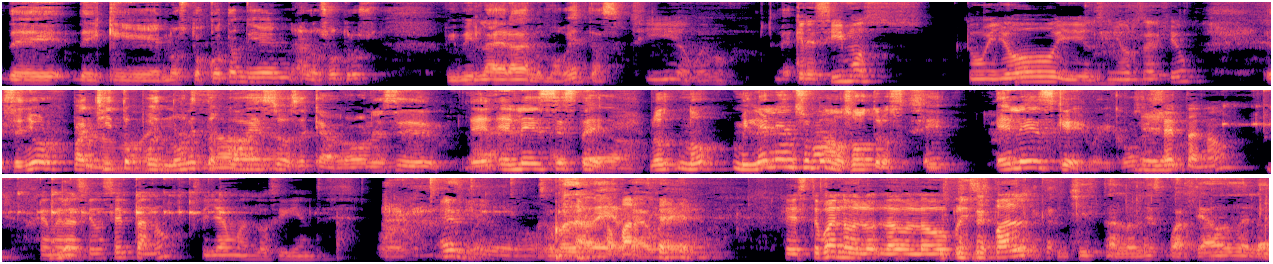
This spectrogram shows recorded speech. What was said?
de, de que nos tocó también a nosotros vivir la era de los noventas. Sí, a huevo. Crecimos tú y yo y el señor Sergio. El señor Panchito, pues no le tocó No, eso, no. ese cabrón. Ese, él, él es este. pedo. No, no, Millennials somos No, nosotros. sí. Eh, Él es qué, güey. ¿Cómo se llama? Z, ¿no? Generación Z, ¿no? Se llaman los siguientes. Es que, Somos la verga, güey. Este, bueno, lo, lo, lo principal, Pinches talones cuarteados de los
